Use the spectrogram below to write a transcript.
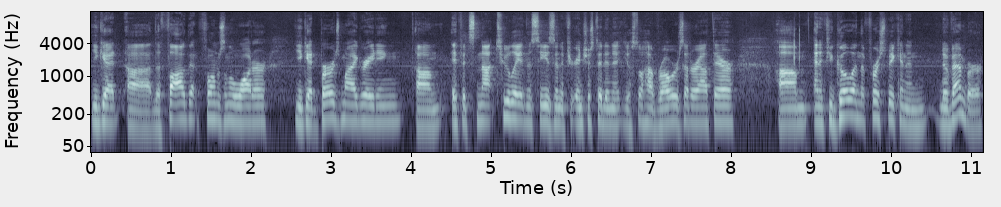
you get uh, the fog that forms on the water, you get birds migrating. Um, if it's not too late in the season, if you're interested in it, you'll still have rowers that are out there. Um, and if you go in the first weekend in November,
